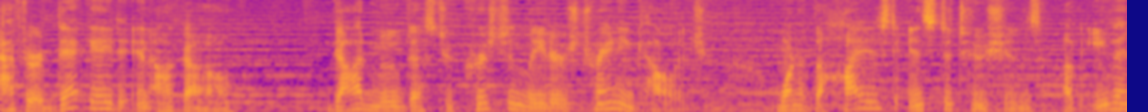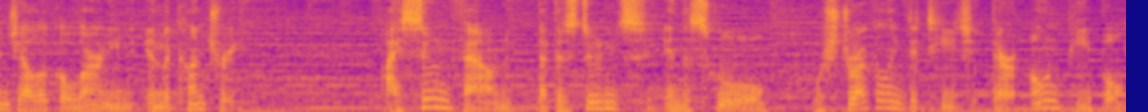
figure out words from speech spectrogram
After a decade in Akao, God moved us to Christian Leaders Training College, one of the highest institutions of evangelical learning in the country. I soon found that the students in the school were struggling to teach their own people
